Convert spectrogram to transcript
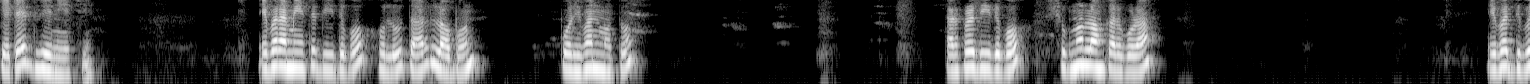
কেটে ধুয়ে নিয়েছি। এবার আমি এতে দিয়ে দেবো হলুদ আর লবণ পরিমাণ মতো। তারপরে দিয়ে দেবো শুকনো লঙ্কার গুঁড়া। এবার দেবো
